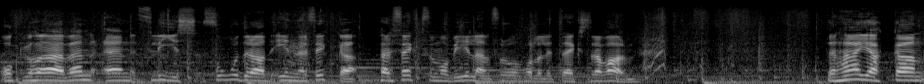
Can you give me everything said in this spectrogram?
och vi har även en flisfodrad innerficka. Perfekt för mobilen för att hålla lite extra varm. Den här jackan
